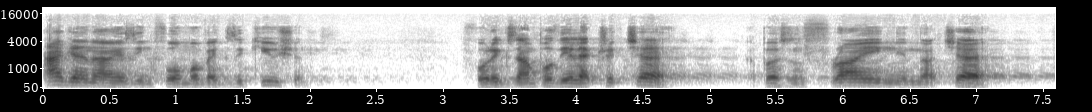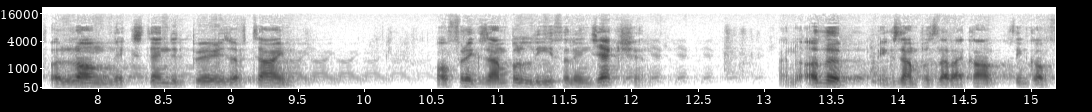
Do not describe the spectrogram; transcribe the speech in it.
agonizing form of execution. For example, the electric chair. A person frying in that chair for long, extended periods of time. Or, for example, lethal injection. And other examples that I can't think of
